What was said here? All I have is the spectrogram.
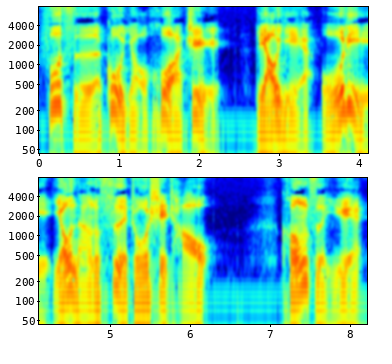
夫子固有惑志，辽也无力，犹能四诸事朝。”孔子曰：“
